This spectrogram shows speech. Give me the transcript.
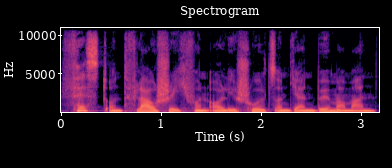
Fest und Flauschig von Olli Schulz und Jan Böhmermann,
